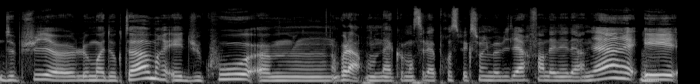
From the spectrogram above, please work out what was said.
depuis le mois d'octobre, et du coup, voilà, on a commencé la prospection immobilière fin d'année dernière mm. et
